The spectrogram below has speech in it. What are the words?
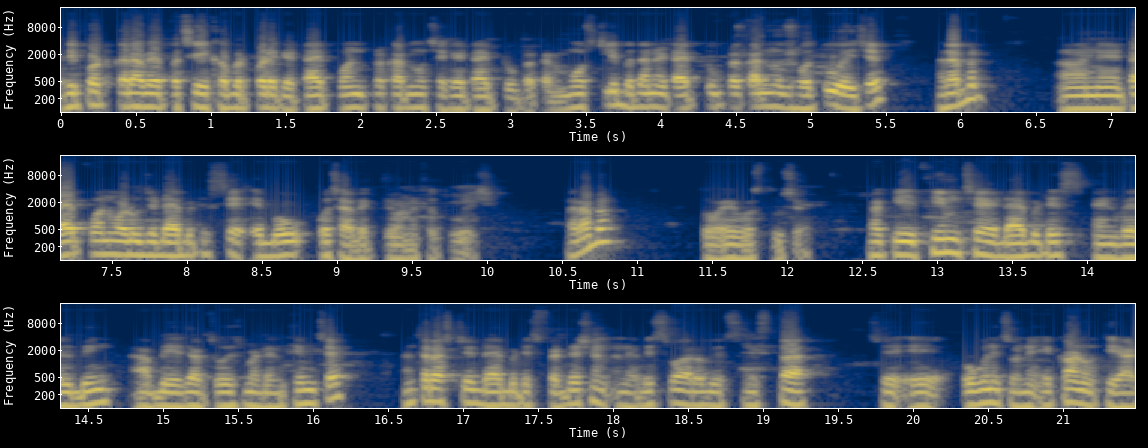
રિપોર્ટ કરાવ્યા પછી ખબર પડે કે ટાઈપ વન પ્રકારનું છે કે ટાઈપ ટુ પ્રકાર મોસ્ટલી બધાને ટાઈપ ટુ પ્રકારનું જ હોતું હોય છે. બરાબર? અને ટાઈપ વન વાળું જે ડાયાબિટીસ છે, એ બહુ ઓછા વ્યક્તિઓને થતું હોય છે. બરાબર? તો એ વસ્તુ છે. બાકી થીમ છે ડાયાબિટીસ એન્ડ વેલબિંગ આ બે હજાર ચોવીસ માટેની થીમ છે. આંતરરાષ્ટ્રીય ડાયાબિટીસ ફેડરેશન અને વિશ્વ આરોગ્ય સંસ્થા છે એ ઓગણીસો ને એકાણુંથી આ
